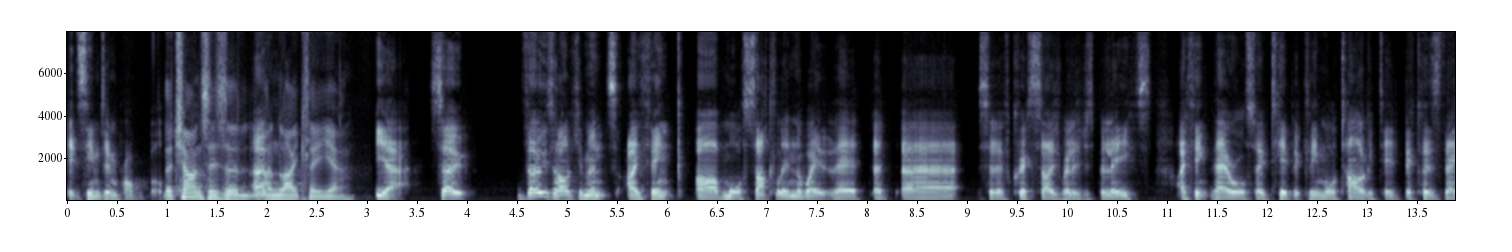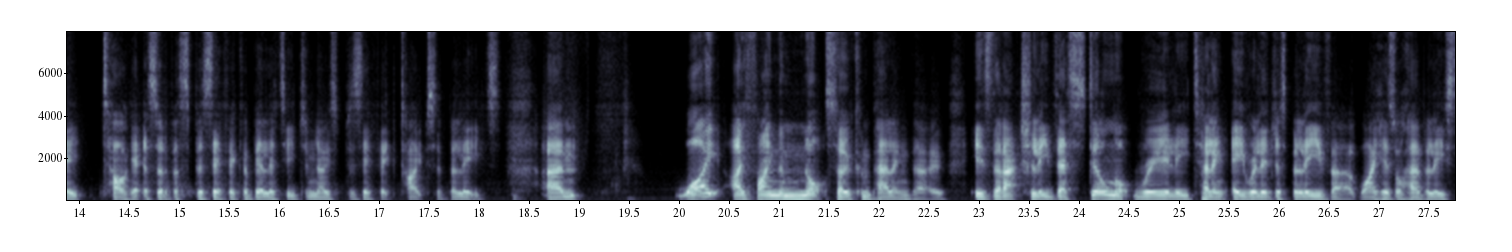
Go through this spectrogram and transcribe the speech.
it seems improbable. The chances are um, unlikely. Yeah. Yeah. So those arguments, I think, are more subtle in the way that they uh, sort of criticize religious beliefs. I think they're also typically more targeted because they target a sort of a specific ability to know specific types of beliefs. Um, why I find them not so compelling, though, is that actually they're still not really telling a religious believer why his or her beliefs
